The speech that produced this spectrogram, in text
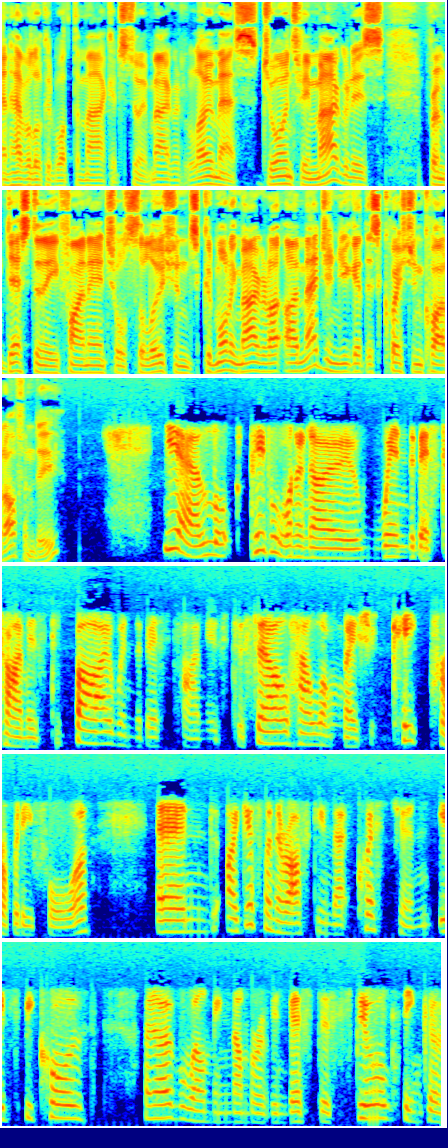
and have a look at what the market's doing. Margaret Lomas joins me. Margaret is from Destiny Financial Solutions. Good morning, Margaret. I, imagine you get this question quite often, do you? Yeah, look, people want to know when the best time is to buy, when the best time is to sell, how long they should keep property for. And I guess when they're asking that question, it's because an overwhelming number of investors still think of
